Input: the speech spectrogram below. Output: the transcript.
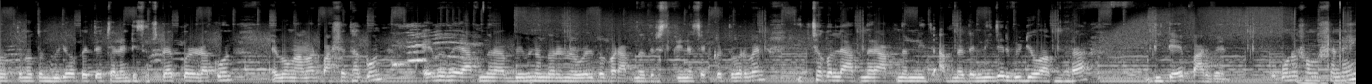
নতুন নতুন ভিডিও পেতে চ্যানেলটি সাবস্ক্রাইব করে রাখুন এবং আমার পাশে থাকুন। এইভাবে আপনারা বিভিন্ন ধরনের ওয়েলপেপার আপনাদের স্ক্রিনে সেট করতে পারবেন। ইচ্ছা করলে আপনারা আপনার আপনাদের নিজের ভিডিও আপনারা দিতে পারবেন। কোনো সমস্যা নেই।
